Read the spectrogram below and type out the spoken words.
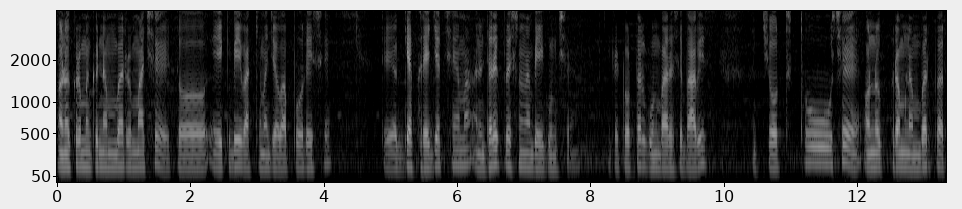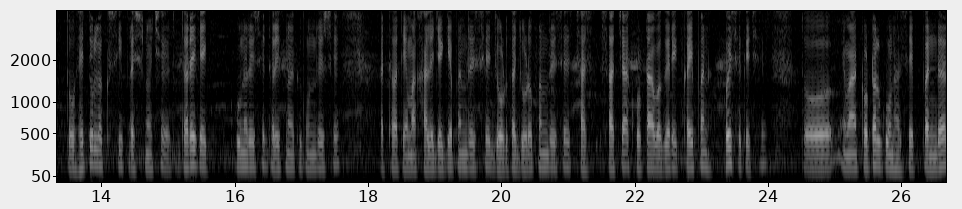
અનુક્રમાંક નંબરમાં છે, તો એક બે વાક્યમાં જવાબ આપવો રહેશે. તે અગિયાર ફરજિયાત છે એમાં અને દરેક પ્રશ્નના બે ગુણ છે. એટલે ટોટલ ગુણભાર હશે બાવીસ. ચોથું છે અનુક્રમ નંબર પર, તો હેતુલક્ષી પ્રશ્નો છે. દરેક એક ગુણ રહેશે, દરેકનો એક ગુણ રહેશે. અથવા તેમાં ખાલી જગ્યા પણ રહેશે, જોડકા જોડો પણ રહેશે સાચા, ખોટા વગેરે કંઈ પણ હોઈ શકે છે. તો એમાં ટોટલ ગુણ હશે પંદર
